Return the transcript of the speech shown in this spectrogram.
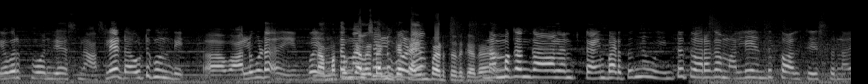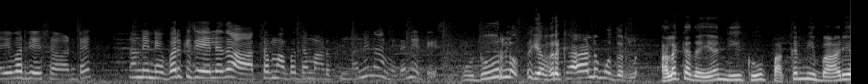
ఎవరికి ఫోన్ చేస్తున్నా? అసలే డౌట్గా ఉంది వాళ్ళు కూడా నమ్మకం కలగడానికి టైం పడుతుంది కదా. నమ్మకం కావాలంటే టైం పడుతుంది. నువ్వు ఇంత త్వరగా మళ్ళీ ఎందుకు కాల్ చేస్తున్నావు? ఎవరు చేసావంటే "నా- నేను ఎవరికి చేయలేదు ఆ అత్తమ్మ అబద్ధం ఆడుతుందని నా మీద నెట్టేసి ముదుర్లు ఎవరి కాళ్ళు ముదుర్లు. అలా కదయ్యా నీకు పక్కన నీ భార్య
